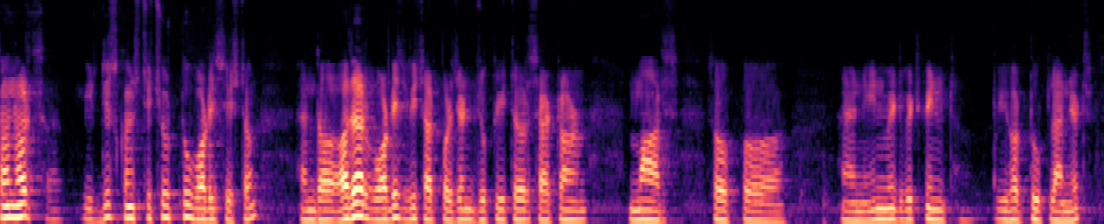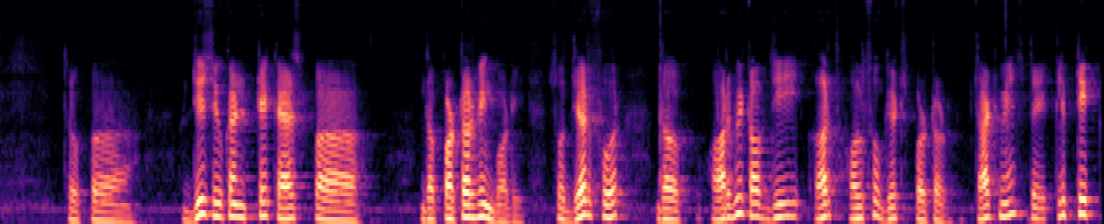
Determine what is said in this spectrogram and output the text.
Sun Earth this constitute two body system and the other bodies which are present Jupiter, Saturn, Mars. So, uh, and in mid between you have two planets. So, uh, this you can take as uh, the perturbing body. So, therefore, the orbit of the earth also gets perturbed that means the ecliptic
